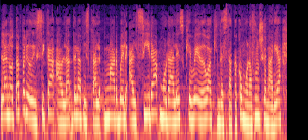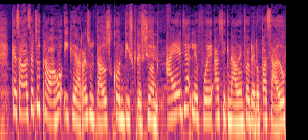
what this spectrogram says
La nota periodística habla de la fiscal Marvel Alcira Morales Quevedo, a quien destaca como una funcionaria que sabe hacer su trabajo y que da resultados con discreción. A ella le fue asignado en febrero pasado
